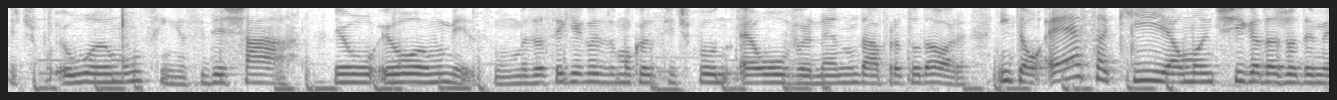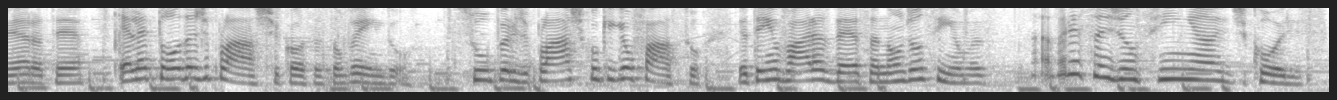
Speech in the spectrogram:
Eu, tipo, eu amo oncinha. Se deixar, eu, eu amo mesmo. Mas eu sei que é uma coisa assim, tipo, é over, né? Não dá pra toda hora. Então, essa aqui é uma antiga da Jodemer até. Ela é toda de plástico, ó, vocês estão vendo? Super de plástico. O que, que eu faço? Eu tenho várias dessas, não de oncinha, mas variações de oncinha de cores.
